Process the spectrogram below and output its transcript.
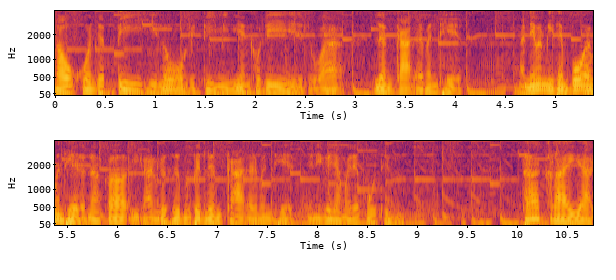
เราควรจะตีฮีโร่หรือตีมินเนี่ยนเขาดี หรือว่าเรื่องการ์ดแอดเวนเทจอันนี้มันมีเทมโปแอดเวนเทจแล้วนะก็อีกอันก็คือมันเป็นเรื่องการ์ดแอดเวนเทจอันนี้ก็ยังไม่ได้พูดถึง ถ้าใครอยาก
